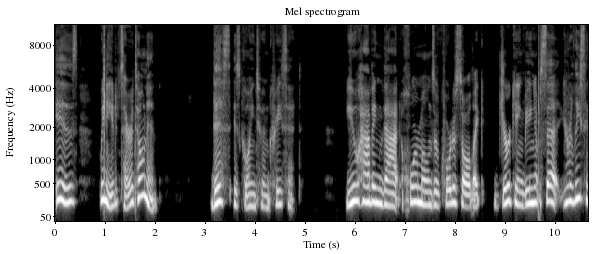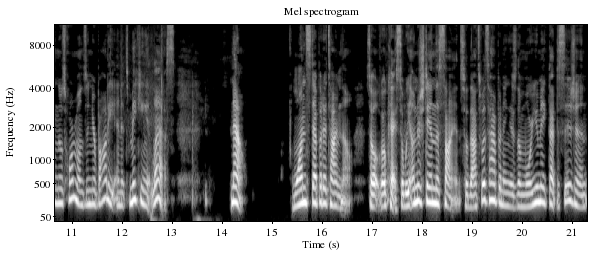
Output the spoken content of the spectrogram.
is we need serotonin. This is going to increase it. You having that hormones of cortisol, like jerking, being upset, you're releasing those hormones in your body and it's making it less. Now, one step at a time though. So, okay, so we understand the science. So that's what's happening is the more you make that decision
